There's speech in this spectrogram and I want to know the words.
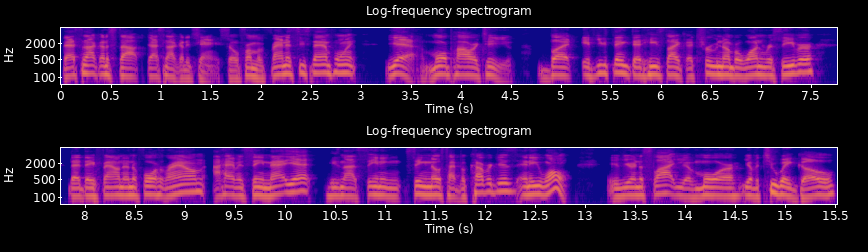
That's not going to stop. That's not going to change. So, from a fantasy standpoint, yeah, more power to you. But if you think that he's like a true number one receiver that they found in the fourth round, I haven't seen that yet. He's not seeing seeing those type of coverages, and he won't. If you're in the slot, you have more. You have a two way go.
